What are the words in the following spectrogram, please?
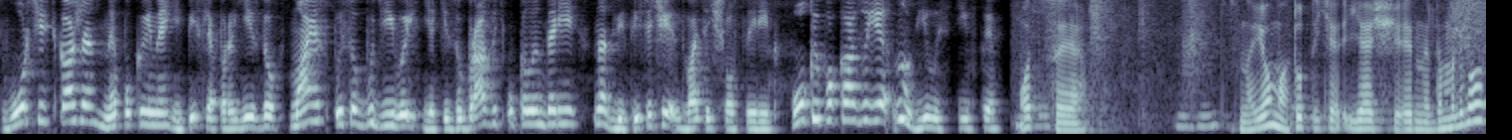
Творчість каже, не покине і після переїзду. Має список будівель, які зобразить у календарі на 2026 рік. Поки показує нові листівки. Оце знайомо. Тут я, я ще не домалював,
